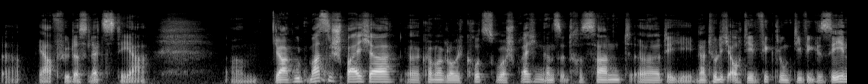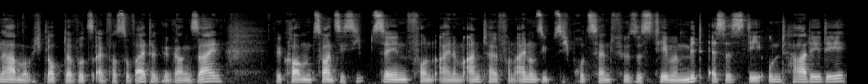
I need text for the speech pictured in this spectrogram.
äh, ja, für das letzte Jahr. Ähm, ja, gut, Massenspeicher, äh, können wir, glaube ich, kurz drüber sprechen, ganz interessant. Äh, die, natürlich auch die Entwicklung, die wir gesehen haben, aber ich glaube, da wird es einfach so weitergegangen sein. Wir kommen 2017 von einem Anteil von 71 Prozent für Systeme mit SSD und HDD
